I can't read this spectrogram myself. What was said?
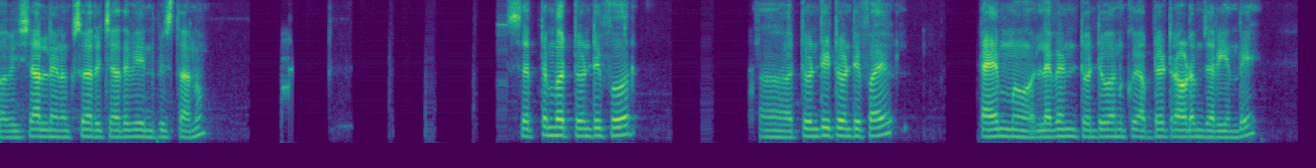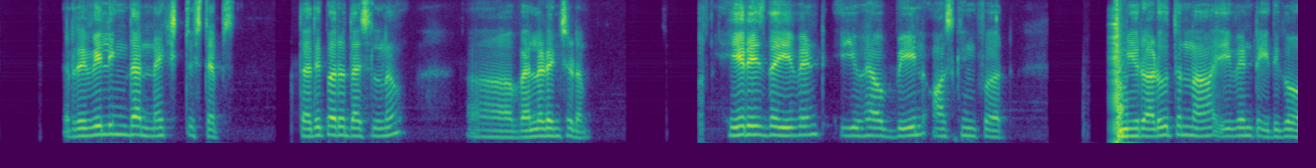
ఆ విషయాలు నేను ఒకసారి చదివి వినిపిస్తాను. September twenty four twenty twenty five time eleven twenty వన్కి అప్డేట్ రావడం జరిగింది. రివీలింగ్ ద నెక్స్ట్ స్టెప్స్ తదుపరి దశలను వెల్లడించడం. Here is the event you have been asking for మీరు అడుగుతున్న ఈవెంట్ ఇదిగో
